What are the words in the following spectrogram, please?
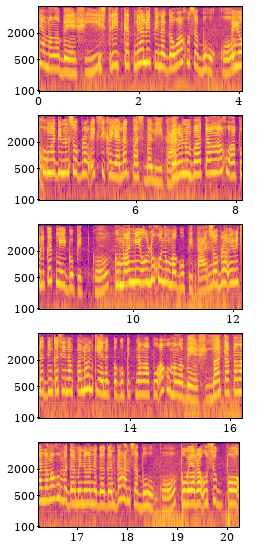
niya mga beshi. Straight cut nga li pinagawa ko sa buhok ko. Ayoko nga din ng sobrang iksi kaya lagpas balikat. Pero nung bata nga ako apple cut nga gupit ko. Gumaan nga yung ulo ko nung magupitan. Sobrang init na din kasi ng panahon kaya nagpagupit na nga po ako mga beshi. Bata pa nga lang ako madami na nga nagagandahan sa buhok ko. Puwera usog po.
